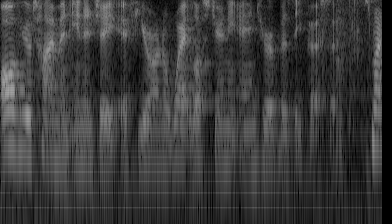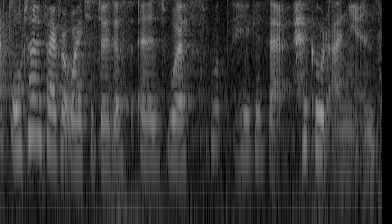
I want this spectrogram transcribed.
of your time and energy if you're on a weight loss journey and you're a busy person. So my all-time favorite way to do this is with, what the heck is that? Pickled onions.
